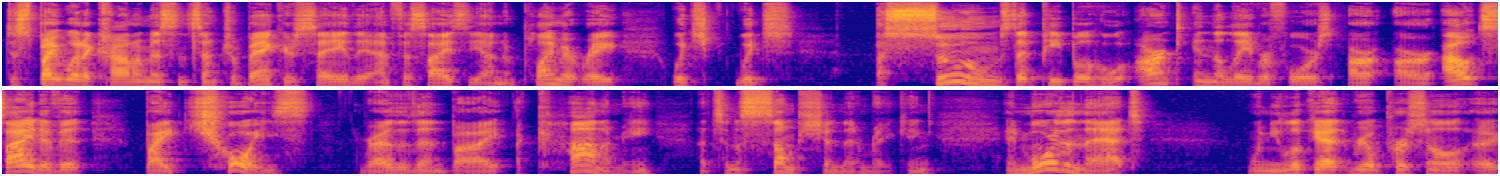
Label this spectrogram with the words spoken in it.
despite what economists and central bankers say. They emphasize the unemployment rate, which which assumes that people who aren't in the labor force are, are outside of it by choice rather than by economy. That's an assumption they're making. And more than that, when you look at real personal uh,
